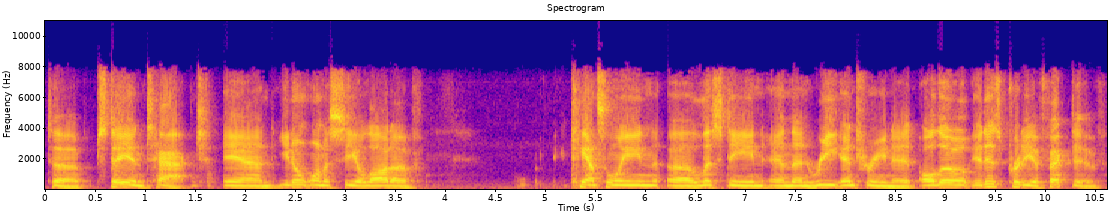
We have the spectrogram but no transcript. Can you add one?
to stay intact, and you don't want to see a lot of canceling a listing and then re-entering it. Although it is pretty effective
